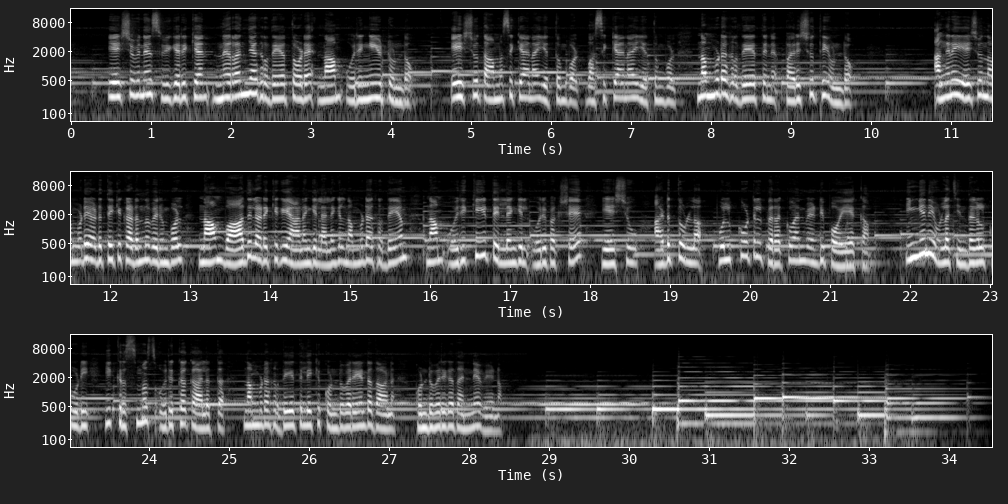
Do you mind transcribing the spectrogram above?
യേശുവിനെ സ്വീകരിക്കാൻ നിറഞ്ഞ ഹൃദയത്തോടെ നാം ഒരുങ്ങിയിട്ടുണ്ടോ? യേശു താമസിക്കാനായി എത്തുമ്പോൾ വസിക്കാനായി എത്തുമ്പോൾ നമ്മുടെ ഹൃദയത്തിന് പരിശുദ്ധിയുണ്ടോ അങ്ങനെ യേശു നമ്മുടെ അടുത്തേക്ക് കടന്നു വരുമ്പോൾ നാം വാതിലടയ്ക്കുകയാണെങ്കിൽ അല്ലെങ്കിൽ നമ്മുടെ ഹൃദയം നാം ഒരുക്കിയിട്ടില്ലെങ്കിൽ ഒരുപക്ഷെ യേശു അടുത്തുള്ള പുൽക്കൂട്ടിൽ പിറക്കുവാൻ വേണ്ടി പോയേക്കാം. ഇങ്ങനെയുള്ള ചിന്തകൾ കൂടി ഈ ക്രിസ്മസ് ഒരുക്കകാലത്ത് നമ്മുടെ ഹൃദയത്തിലേക്ക് കൊണ്ടുവരേണ്ടതാണ്. കൊണ്ടുവരിക തന്നെ വേണം.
